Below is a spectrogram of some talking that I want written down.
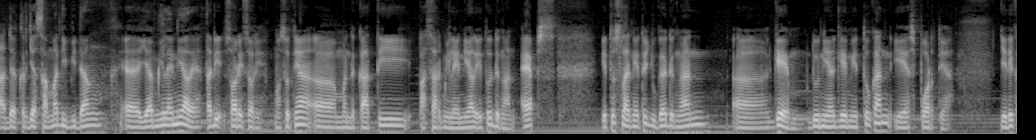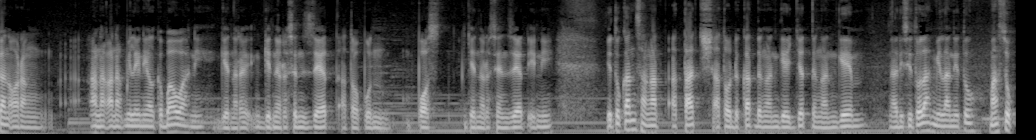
ada kerjasama di bidang eh, ya milenial ya. Tadi sorry sorry, maksudnya uh, mendekati pasar milenial itu dengan apps. Itu selain itu juga dengan uh, game. Dunia game itu kan e-sport ya. Jadi kan orang anak-anak milenial ke bawah nih, gener generation Z ataupun post generation Z ini itu kan sangat attach atau dekat dengan gadget, dengan game. Nah di situlah Milan itu masuk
